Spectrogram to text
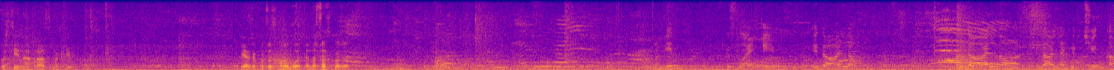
постійна гра смаків. Я вже хочу спробувати. На що схоже? Він кисленький, ідеально, ідеально, ідеальна гірчинка.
